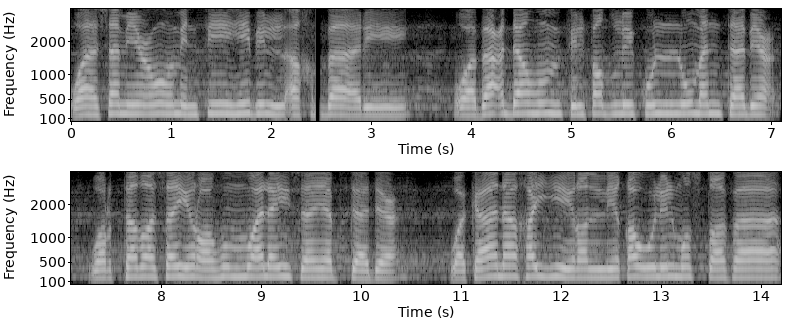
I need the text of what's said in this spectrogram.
وسمعوا من فيه بالأخبار. وبعدهم في الفضل كل من تبع وارتضى سيرهم وليس يبتدع. وكان خيرا لقول المصطفى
